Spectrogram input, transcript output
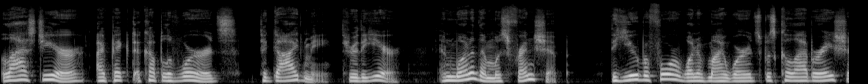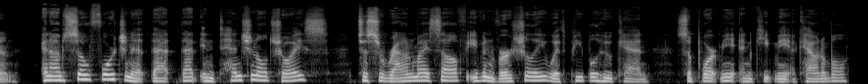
Last year, I picked a couple of words to guide me through the year, and one of them was friendship. The year before, one of my words was collaboration. And I'm so fortunate that that intentional choice to surround myself, even virtually, with people who can support me and keep me accountable,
